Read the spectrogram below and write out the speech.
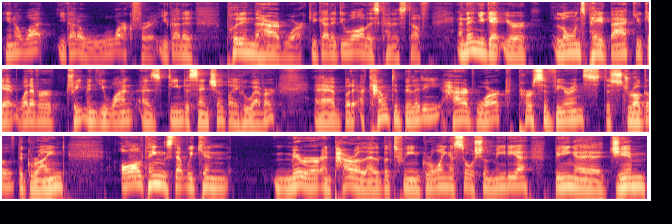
you know what? You got to work for it. You got to put in the hard work. You got to do all this kind of stuff, and then you get your loans paid back. You get whatever treatment you want as deemed essential by whoever. Uh, but accountability, hard work, perseverance, the struggle, the grind, all things that we can mirror and parallel between growing a social media, being a gym,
